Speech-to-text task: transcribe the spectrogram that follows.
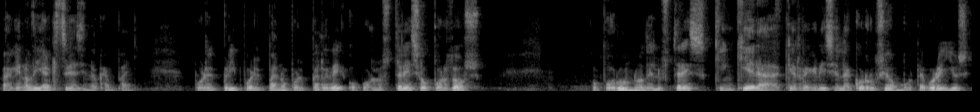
para que no digan que estoy haciendo campaña. Por el PRI, por el PAN o por el PRD, o por los tres, o por dos, o por uno de los tres. Quien quiera que regrese la corrupción, vota por ellos.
